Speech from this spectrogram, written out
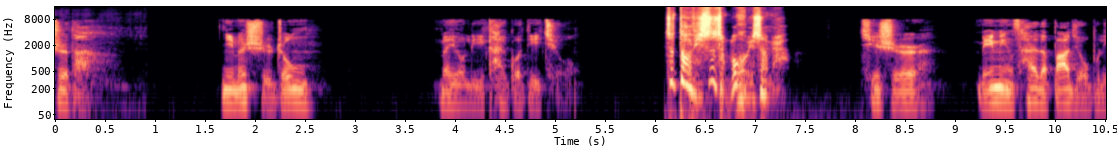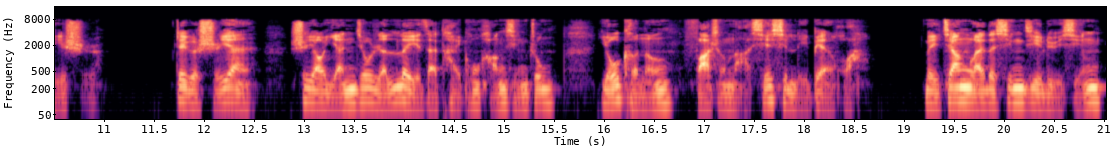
是的，你们始终没有离开过地球。这到底是怎么回事嘛？其实，明明猜的八九不离十。这个实验是要研究人类在太空航行中有可能发生哪些心理变化，为将来的星际旅行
